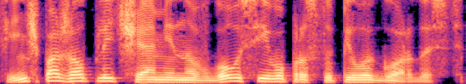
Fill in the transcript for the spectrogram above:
Финч пожал плечами, но в голосе его проступила гордость.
